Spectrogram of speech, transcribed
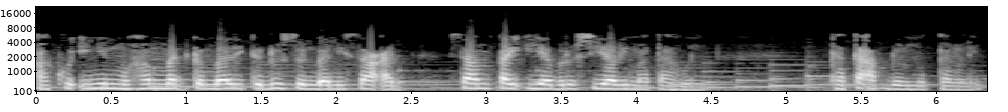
Aku ingin Muhammad kembali ke dusun Bani Sa'ad sampai ia berusia lima tahun, kata Abdul Muttalib.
